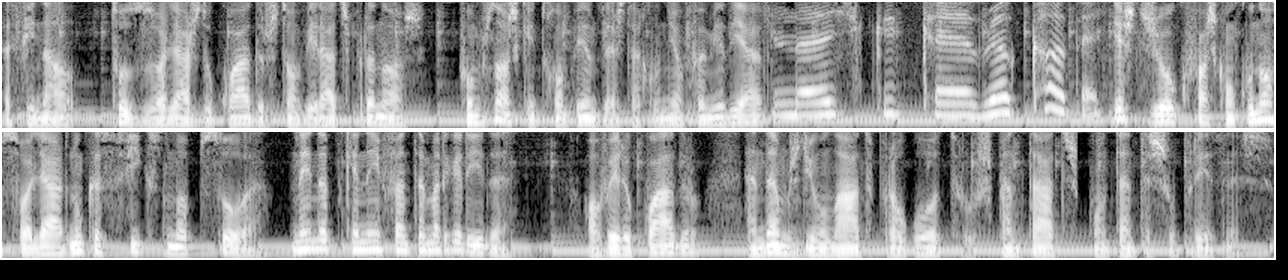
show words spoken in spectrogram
Afinal, todos os olhares do quadro estão virados para nós. Fomos nós que interrompemos esta reunião familiar. Mas que quebra-cabeças. Este jogo faz com que o nosso olhar nunca se fixe numa pessoa, nem na pequena infanta Margarida. Ao ver o quadro, andamos de um lado para o outro, espantados com tantas surpresas.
